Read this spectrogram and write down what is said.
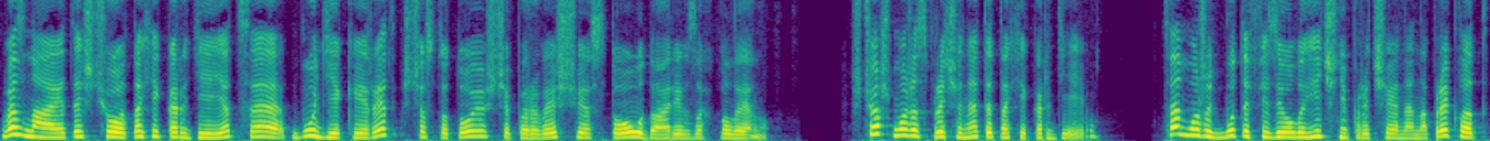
Ви знаєте, що тахікардія це будь-який ритм з частотою, що перевищує 100 ударів за хвилину. Що ж може спричинити тахікардію? Це можуть бути фізіологічні причини, наприклад,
